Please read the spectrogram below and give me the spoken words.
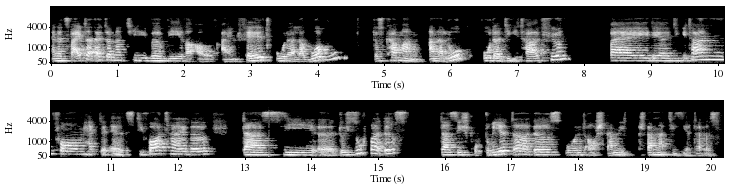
Eine zweite Alternative wäre auch ein Feld- oder Laborbuch. Das kann man analog oder digital führen. Bei der digitalen Form hätte es die Vorteile, dass sie äh, durchsuchbar ist, dass sie strukturierter ist und auch standardisierter ist.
